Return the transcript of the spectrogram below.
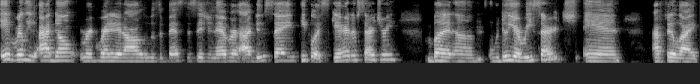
it really I don't regret it at all. It was the best decision ever. I do say people are scared of surgery but um, do your research, and I feel like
